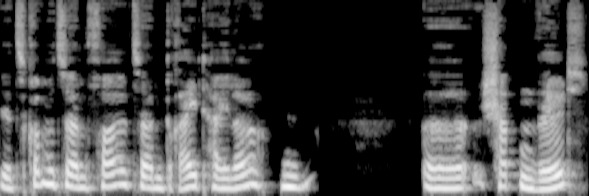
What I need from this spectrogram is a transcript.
jetzt kommen wir zu einem Fall, zu einem Dreiteiler. Mhm äh, Schattenwelt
